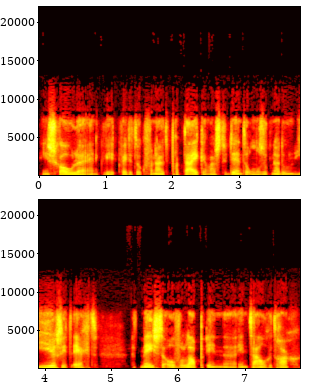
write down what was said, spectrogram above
in scholen en ik weet, ik weet het ook vanuit de praktijken waar studenten onderzoek naar doen. Hier zit echt het meeste overlap in, uh, in taalgedrag.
